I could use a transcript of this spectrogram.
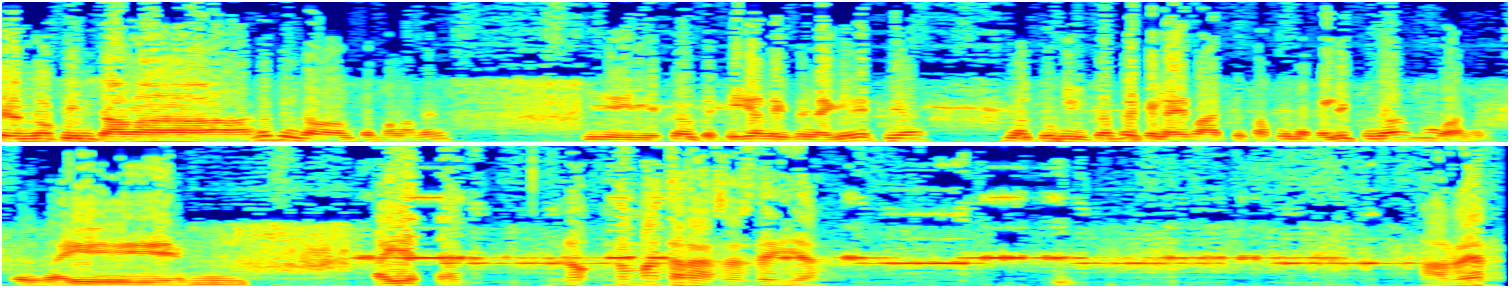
però no pintava, no pintava del tot malament. I és el que sigue l'ex de la iglesia, la curiositat de que la H fa fer una pel·lícula, bueno, pues ahí, ahí està. No, no mataràs, es deia. Albert?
